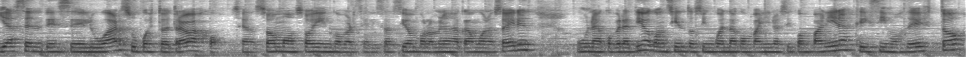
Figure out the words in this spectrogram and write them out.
y hacen de ese lugar su puesto de trabajo. O sea, somos hoy en comercialización, por lo menos acá en Buenos Aires, una cooperativa con 150 compañeros y compañeras que hicimos de esto,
